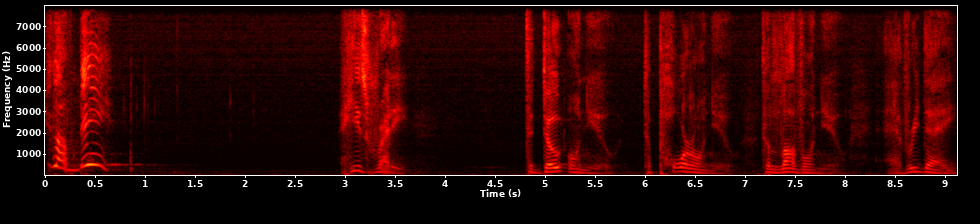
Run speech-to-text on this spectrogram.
You love me? He's ready to dote on you, to pour on you, to love on you every day,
